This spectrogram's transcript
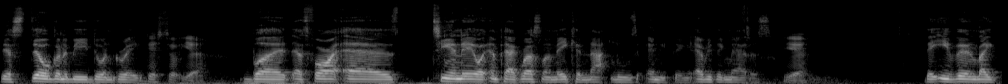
they're still going to be doing great. They're still yeah. But as far as TNA or Impact Wrestling, they cannot lose anything. Everything matters. Yeah. They even like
